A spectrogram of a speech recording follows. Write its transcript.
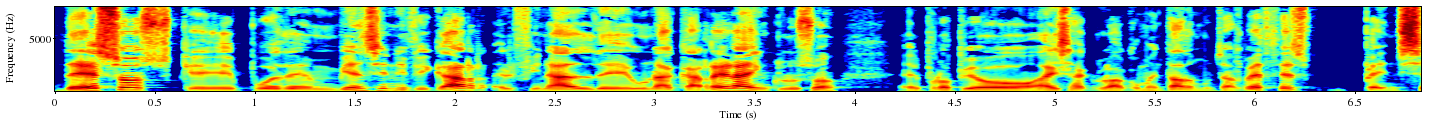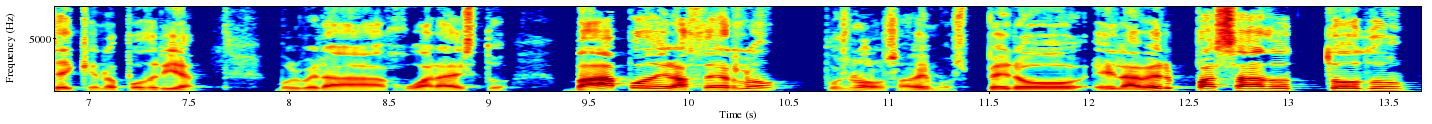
de esos que pueden bien significar el final de una carrera, incluso el propio Isaac lo ha comentado muchas veces, pensé que no podría volver a jugar a esto. ¿Va a poder hacerlo? Pues no lo sabemos, pero el haber pasado todo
